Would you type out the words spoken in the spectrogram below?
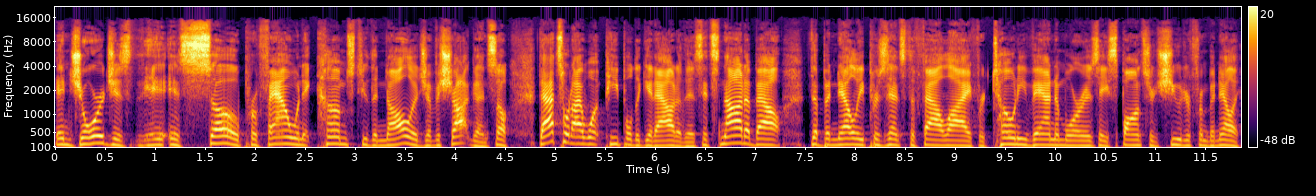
and George is, is so profound when it comes to the knowledge of a shotgun. So that's what I want people to get out of this. It's not about the Benelli presents the Fowl Life or Tony Vandemore is a sponsored shooter from Benelli.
